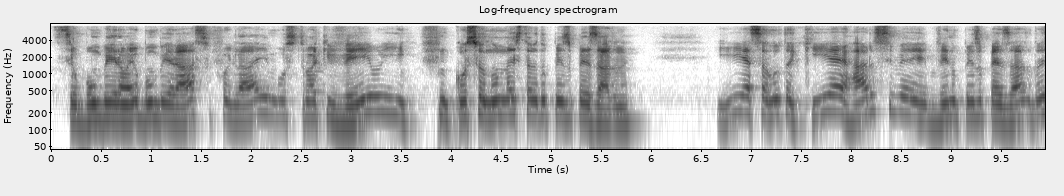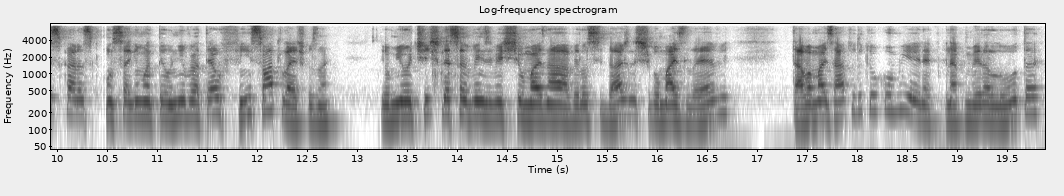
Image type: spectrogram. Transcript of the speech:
seu bombeirão aí, o bombeiraço, foi lá e mostrou a que veio e fincou seu nome na história do peso pesado, né? E essa luta aqui é raro se ver, ver no peso pesado. Dois caras que conseguem manter o nível até o fim são atléticos, né? E o Miotite dessa vez investiu mais na velocidade, né? chegou mais leve tava mais rápido do que o Cormier, né? Porque na primeira luta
